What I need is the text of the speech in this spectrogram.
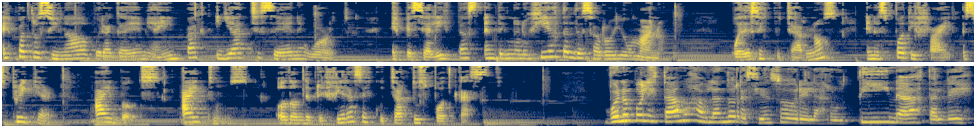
es patrocinado por Academia Impact y HCN World, especialistas en tecnologías del desarrollo humano. Puedes escucharnos en Spotify, Spreaker, iBox, iTunes o donde prefieras escuchar tus podcasts. Bueno, Paul, estábamos hablando recién sobre las rutinas, tal vez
